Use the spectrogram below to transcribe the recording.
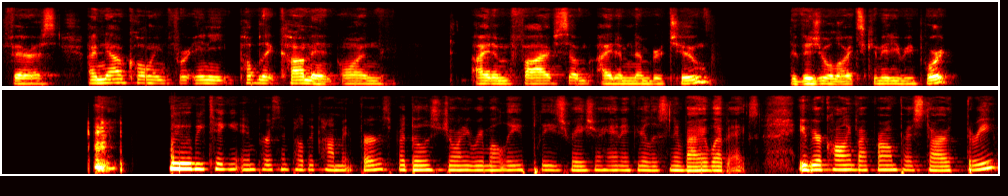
Ferras. I'm now calling for any public comment on item five, sub-item number two, the Visual Arts Committee report. We will be taking in-person public comment first. For those joining remotely, please raise your hand if you're listening via WebEx. If you're calling by phone, press star three.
